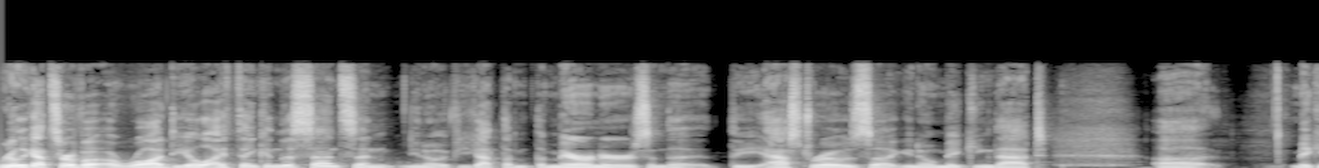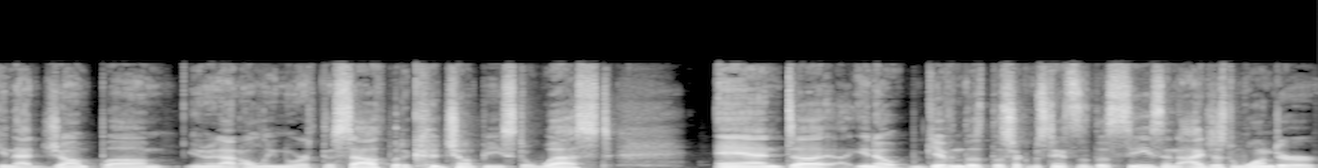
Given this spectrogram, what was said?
really got sort of a, a, raw deal, I think, in this sense. And you know, if you got the the Mariners and the the Astros, uh, you know, making that uh, making that jump, um, you know, not only north to south, but a good jump east to west. And, uh, you know, given the, the circumstances of the season, I just wonder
